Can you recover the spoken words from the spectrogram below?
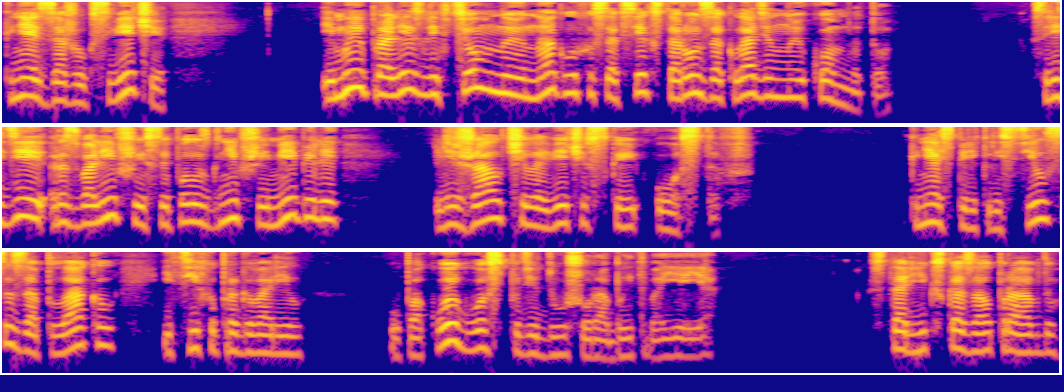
Князь зажег свечи, и мы пролезли в темную, наглухо со всех сторон закладенную комнату. Среди развалившейся полусгнившей мебели лежал человеческий остов. Князь перекрестился, заплакал и тихо проговорил «Упокой, Господи, душу рабы Твоей». Старик сказал правду,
